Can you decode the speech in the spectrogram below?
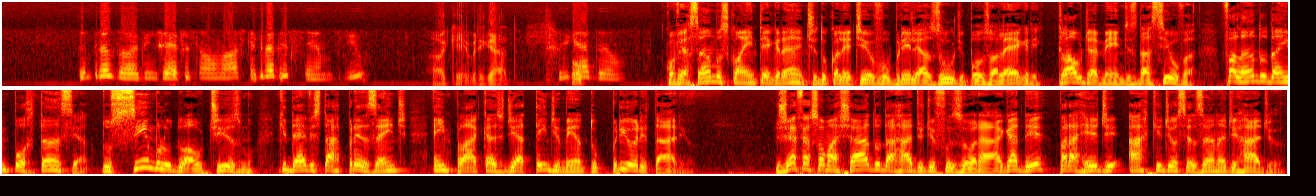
Sempre as ordens, Jefferson, nós que agradecemos, viu? Ok, obrigado. Obrigadão. Conversamos com a integrante do coletivo Brilho Azul de Pouso Alegre, Cláudia Mendes da Silva, falando da importância do símbolo do autismo que deve estar presente em placas de atendimento prioritário. Jefferson Machado, da Rádio Difusora HD, para a Rede Arquidiocesana de Rádio.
